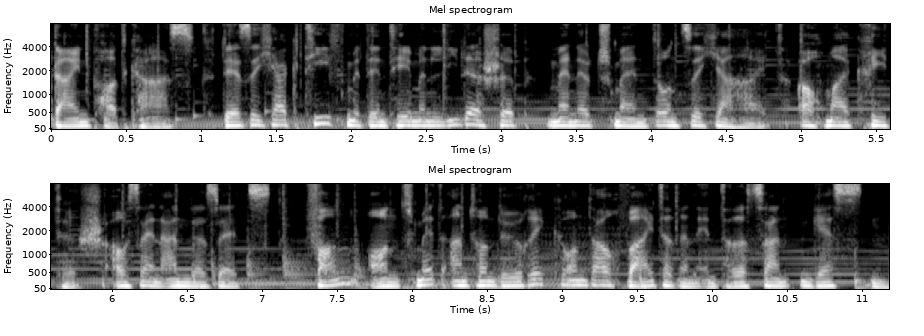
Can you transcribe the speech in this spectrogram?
Dein Podcast, der sich aktiv mit den Themen Leadership, Management und Sicherheit auch mal kritisch auseinandersetzt. Von und mit Anton Dörig und auch weiteren interessanten Gästen.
